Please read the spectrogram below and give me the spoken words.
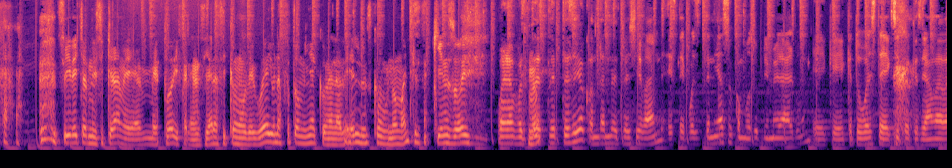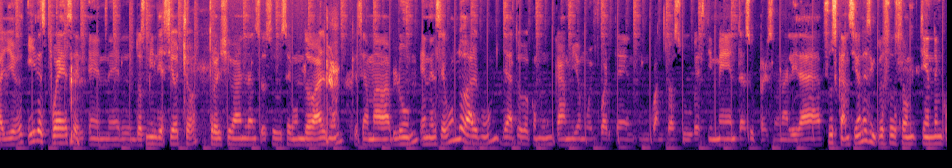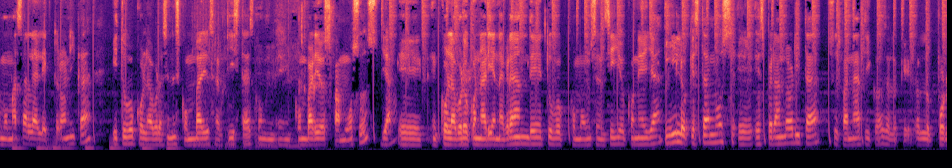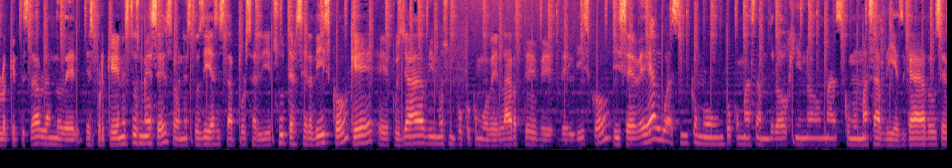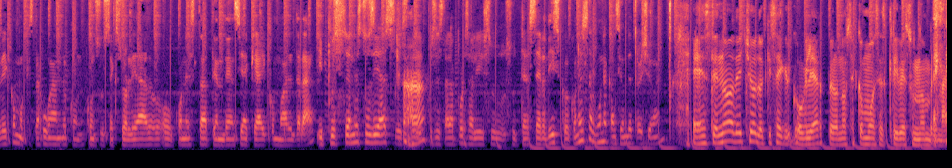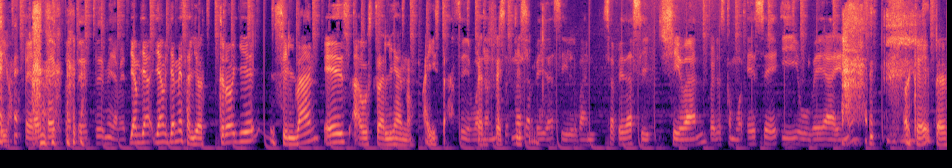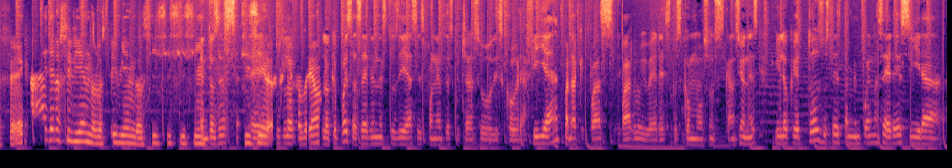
sí, de hecho ni siquiera me, puedo diferenciar así como de, güey, una foto mía con la de él, no es como, no manches, ¿quién soy? Bueno, pues te, sigo contando de Trash Van, este, pues tenía su, como su primer álbum eh, que, que, tuvo este éxito que se llamaba Youth y después en el 2018 Troy Sivan lanzó su segundo álbum que se llamaba Bloom. En el segundo álbum ya tuvo como un cambio muy fuerte en, en cuanto a su vestimenta, su personalidad, sus canciones incluso son tienden como más a la electrónica y tuvo colaboraciones con varios artistas, con, eh, con varios famosos, ya. Eh, colaboró con Ariana Grande, tuvo como un sencillo con ella y lo que estamos eh, esperando ahorita, sus fanáticos, de lo que, por lo que te estaba hablando de él, es porque en estos meses o en estos días está por salir su tercer disco, que pues ya vimos un poco como del arte del disco y se ve algo así como un poco más andrógino, más como más arriesgado, se ve como que está jugando con, con su sexualidad o con esta tendencia que hay como al drag. Y pues en estos días este, pues estará por salir su, su, tercer disco. ¿Conoces alguna canción de Troy Sivan? Este, no, de hecho lo quise googlear, pero no sé cómo se escribe su nombre, Mario. Perfecto, te, ya, ya, ya, ya, me salió. Troye Silvan es australiano. Ahí está. Sí, bueno, no, no, se apellida Silvan, se apellida Shivan, pero es como S-I-V-A-N. ok, perfecto. Ah, ya lo estoy viendo, lo estoy viendo. Sí, sí, sí, sí. Entonces, sí, sí, eh, pues veo. Lo que puedes hacer en estos días es ponerte a escuchar su discografía para que puedas verlo y ver pues cómo son sus canciones. Y lo que todos ustedes también pueden hacer es ir a,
